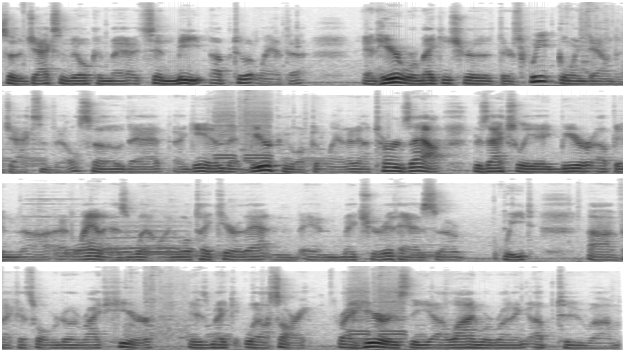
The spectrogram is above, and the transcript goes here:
so that Jacksonville can send meat up to Atlanta. And here we're making sure that there's wheat going down to Jacksonville so that, again, that beer can go up to Atlanta. Now, it turns out there's actually a beer up in uh, Atlanta as well, and we'll take care of that and, and make sure it has uh, wheat. Uh, in fact, that's what we're doing right here is make well, sorry. Right here is the uh, line we're running up to, um,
